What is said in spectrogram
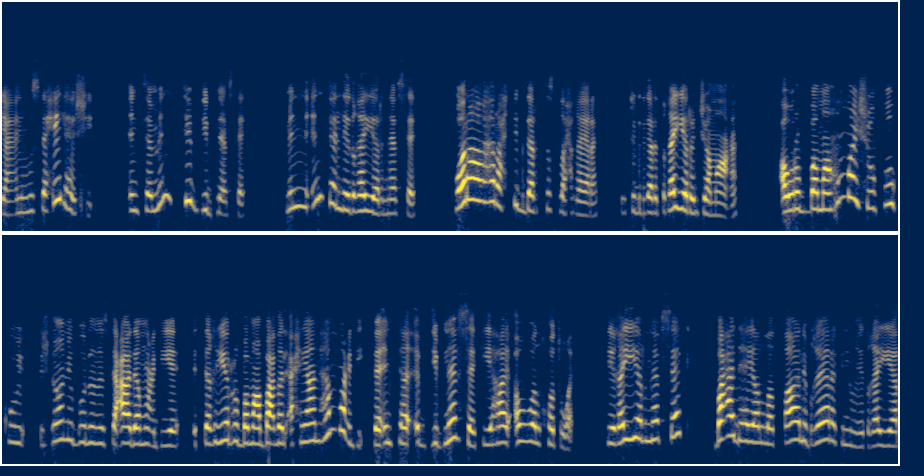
يعني مستحيل هالشي. أنت من تبدي بنفسك. من أنت اللي تغير نفسك. وراها راح تقدر تصلح غيرك وتقدر تغير الجماعة. أو ربما هم يشوفوك وشلون يقولون السعادة معدية. التغيير ربما بعض الأحيان هم معدي. فأنت ابدي بنفسك. هي هاي أول خطوة. تغير نفسك بعدها يلا تطالب غيرك إنه يتغير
